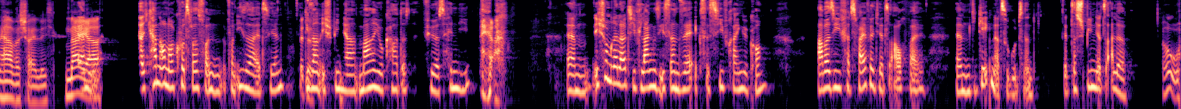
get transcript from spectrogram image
Ja, wahrscheinlich. Naja. Ähm, ich kann auch noch kurz was von, von Isa erzählen. Bitte. Isa und ich spielen ja Mario Kart fürs Handy. Ja. Ähm, ich schon relativ lang, sie ist dann sehr exzessiv reingekommen. Aber sie verzweifelt jetzt auch, weil ähm, die Gegner zu gut sind. Das spielen jetzt alle. Oh,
